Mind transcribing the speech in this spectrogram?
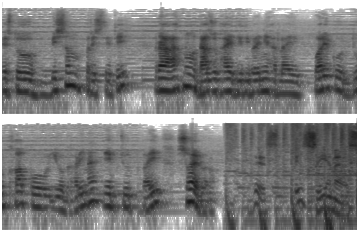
यस्तो विषम परिस्थिति र आफ्नो दाजुभाइ दिदीबहिनीहरूलाई परेको दुःखको यो घडीमा एकजुट भई सहयोग गरौँ। This is CMS,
